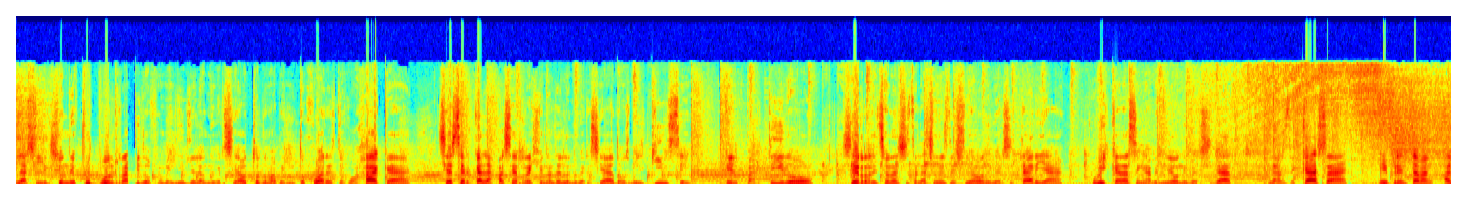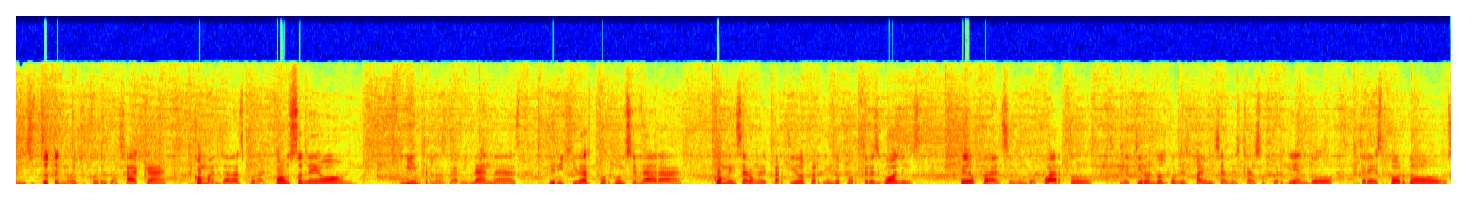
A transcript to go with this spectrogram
la selección de fútbol rápido femenil de la Universidad Autónoma Benito Juárez de Oaxaca se acerca a la fase regional de la Universidad 2015. El partido se realizó en las instalaciones de Ciudad Universitaria, ubicadas en Avenida Universidad, las de casa, enfrentaban al Instituto Tecnológico de Oaxaca, comandadas por Alfonso León, mientras las Gavilanas, dirigidas por Dulce Lara, comenzaron el partido perdiendo por tres goles, pero para el segundo cuarto metieron dos goles para irse al descanso perdiendo 3 por 2.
